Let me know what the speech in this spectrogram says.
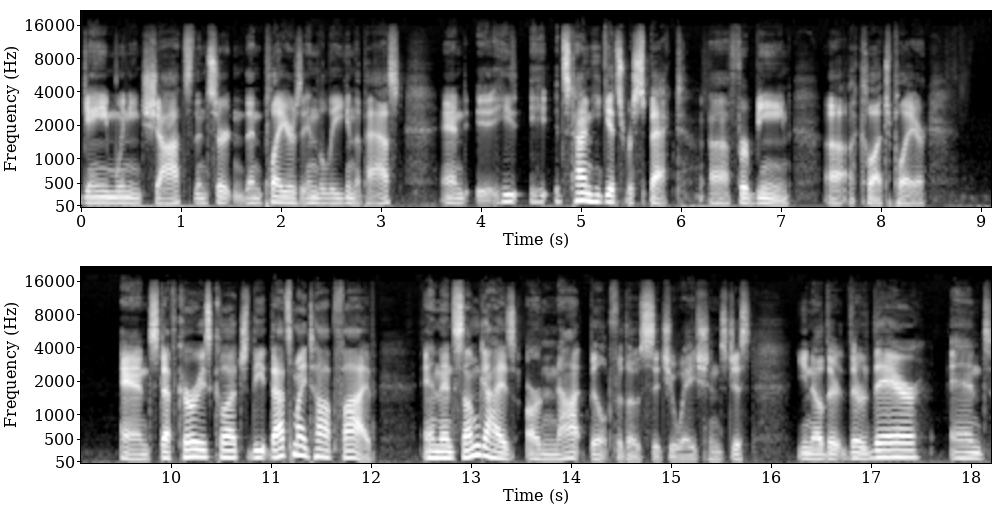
game-winning shots than certain than players in the league in the past, and he, he it's time he gets respect uh, for being uh, a clutch player. And Steph Curry's clutch. The, that's my top five. And then some guys are not built for those situations. Just you know, they're they're there and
